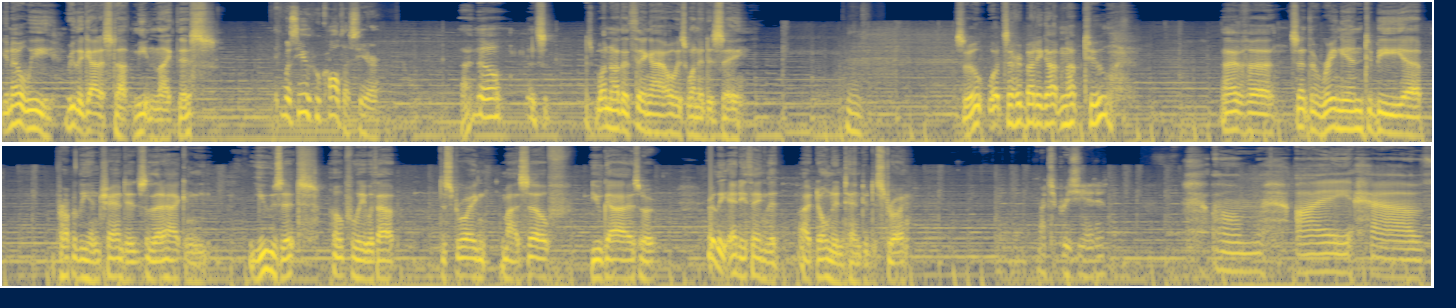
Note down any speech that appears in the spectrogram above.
You know, we really gotta stop meeting like this. It was you who called us here. I know. There's, there's one other thing I always wanted to say. Hmm. So, what's everybody gotten up to? I've uh, sent the ring in to be uh, properly enchanted so that I can use it, hopefully without destroying myself, you guys, or really anything that I don't intend to destroy. Much appreciated. Um, I have.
